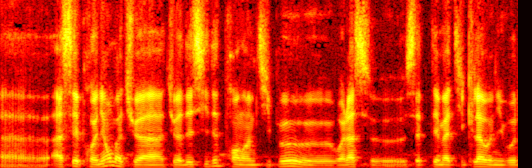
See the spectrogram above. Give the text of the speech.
euh, assez prenant, bah tu as, tu as décidé de prendre un petit peu, euh, voilà, cette thématique-là au niveau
